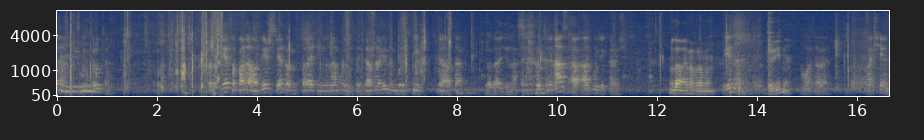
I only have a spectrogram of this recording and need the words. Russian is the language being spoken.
Да, будет круто. Чтобы свет попадал. Вот видишь, свет должен попадать именно на Буди. То есть должно видно будет их. Да, вот так. Да, да, не нас. Это же круто не нас, а, а Буди, короче. Ну давай попробуем. Видно? Да видно? Вот, давай. Вообще.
